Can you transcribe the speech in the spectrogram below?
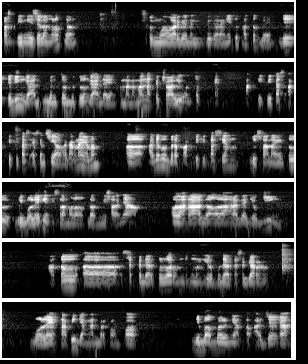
Pas di New Zealand lockdown, semua warga negaranya itu patuh Ben. Jadi nggak betul-betul nggak ada yang ke mana-mana kecuali untuk eh, aktivitas-aktivitas esensial. Karena emang uh, ada beberapa aktivitas yang di sana itu dibolehin selama lockdown. Misalnya olahraga-olahraga jogging atau uh, sekedar keluar untuk menghirup udara segar boleh, tapi jangan berkelompok. Di bubble-nya atau aja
